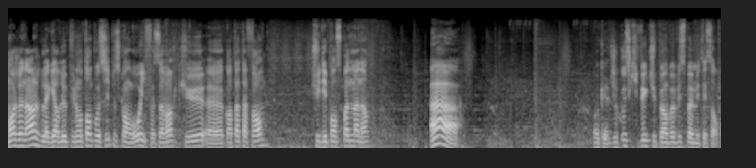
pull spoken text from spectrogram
Moi en général, je la garde le plus longtemps possible parce qu'en gros, il faut savoir que euh, quand t'as ta forme, tu dépenses pas de mana. Ah Ok. Du coup, ce qui fait que tu peux un peu plus spammer tes sorts.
